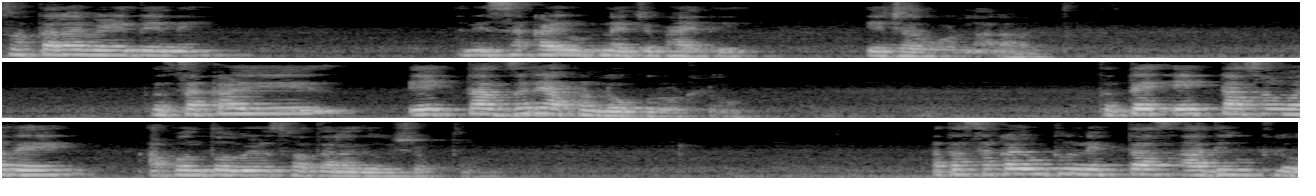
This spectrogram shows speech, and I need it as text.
स्वतःला वेळ देणे आणि सकाळी उठण्याचे फायदे याच्यावर बोलणार आहोत. तर सकाळी एक तास जरी आपण लवकर उठलो तर त्या एक तासामध्ये आपण तो वेळ स्वतःला देऊ शकतो. आता सकाळी उठून एक तास आधी उठलो.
